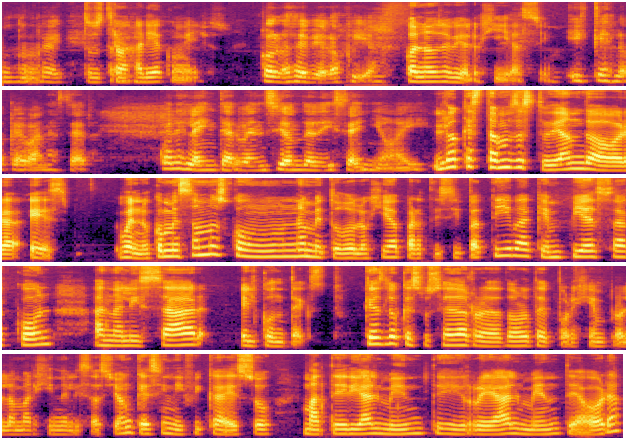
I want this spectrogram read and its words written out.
Entonces trabajaría con ellos. Con los de biología. Con los de biología, sí. ¿Y qué es lo que van a hacer? ¿Cuál es la intervención de diseño ahí? Lo que estamos estudiando ahora es, bueno, comenzamos con una metodología participativa que empieza con analizar el contexto. ¿Qué es lo que sucede alrededor de, por ejemplo, la marginalización? ¿Qué significa eso materialmente y realmente ahora?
